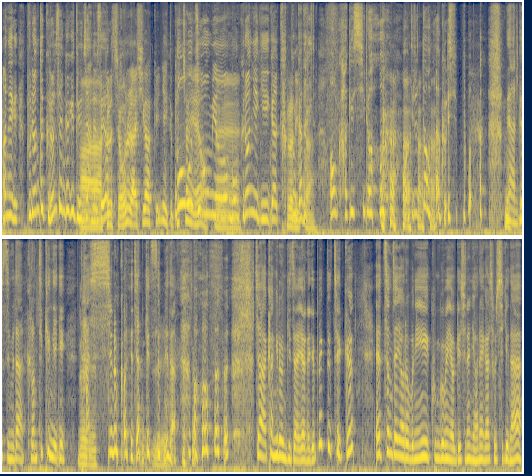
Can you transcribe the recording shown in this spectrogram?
아니, 불현듯 그런 생각이 들지 아, 않으세요? 그렇죠. 오늘 날씨가 굉장히 또 쾌청해요. 너무 좋으면 네. 뭐 그런 얘기가 가끔 그러니까. 가다, 어, 가기 싫어. 어디를 떠나고 싶어. 네, 알겠습니다. 그런 티켓 얘기 네. 다시는 꺼내지 않겠습니다. 네. 자, 강희론 기자 연예계 팩트체크. 애청자 여러분이 궁금해 여기시는 연예가 소식이나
